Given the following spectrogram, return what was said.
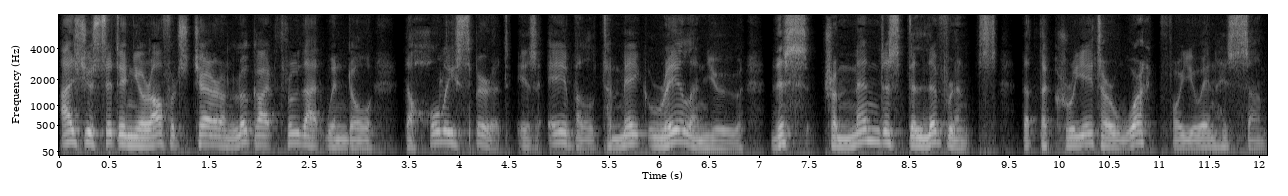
as you sit in your office chair and look out through that window the Holy Spirit is able to make real in you this tremendous deliverance that the Creator worked for you in His Son.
